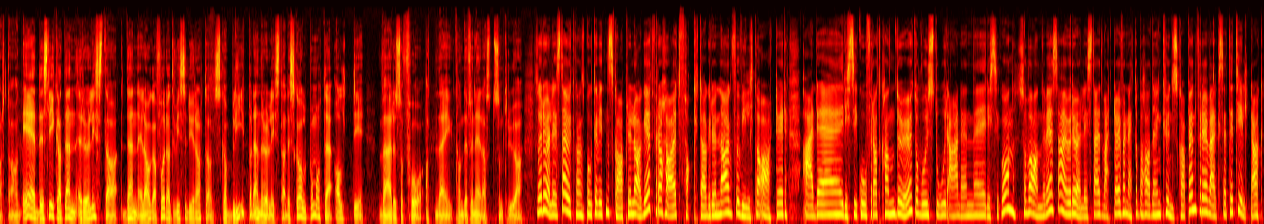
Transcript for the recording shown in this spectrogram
arter. Er det slik at den rødlista den er laga for at visse dyrearter skal bli på den rødlista? Det skal på en måte alltid være så få at de kan defineres som trua. Så Rødlista er utgangspunktet vitenskapelig laget for å ha et faktagrunnlag for hvilke arter er det risiko for at kan dø ut, og hvor stor er den risikoen. Så Vanligvis er jo rødlista et verktøy for nettopp å ha den kunnskapen for å iverksette tiltak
